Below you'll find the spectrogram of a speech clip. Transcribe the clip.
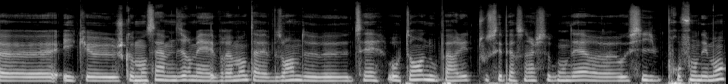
Euh, et que je commençais à me dire mais vraiment t'avais besoin de sais autant nous parler de tous ces personnages secondaires euh, aussi profondément.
